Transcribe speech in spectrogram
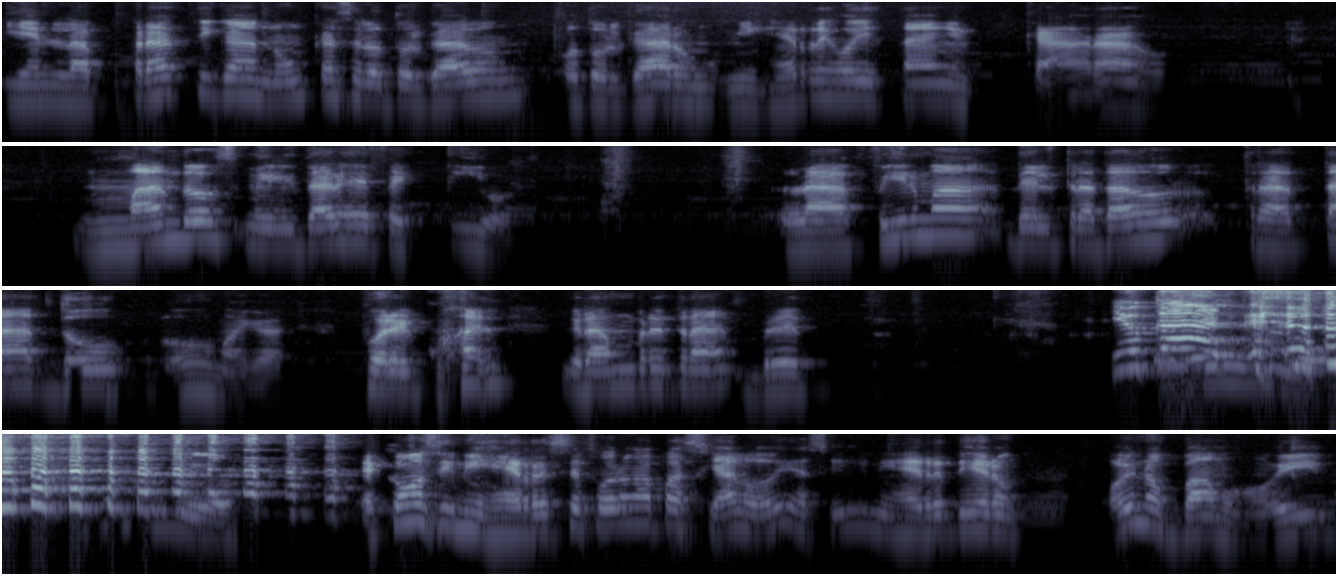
y en la práctica nunca se le otorgaron, otorgaron, mis R hoy están en el carajo, mandos militares efectivos. La firma del tratado, tratado, oh my god, por el cual Gran Bretaña. you can. Es como si mis R se fueron a pasear hoy, así. Mis R dijeron, hoy nos vamos, hoy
